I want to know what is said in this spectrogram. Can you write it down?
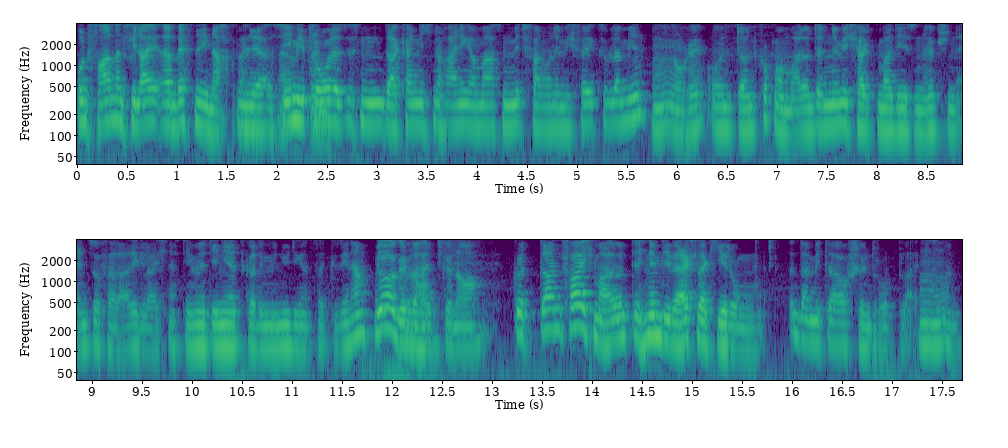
und fahren dann vielleicht äh, am besten in die Nacht rein. Ja, Semi-Pro, das ist ein, da kann ich noch einigermaßen mitfahren, ohne mich völlig zu blamieren. Hm, okay. Und dann gucken wir mal. Und dann nehme ich halt mal diesen hübschen Enzo Ferrari gleich, nachdem wir den jetzt gerade im Menü die ganze Zeit gesehen haben. Ja, genau. Oder halt- genau. Gut, dann fahre ich mal und ich nehme die Werkslackierung, damit er auch schön rot bleibt. Mhm.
